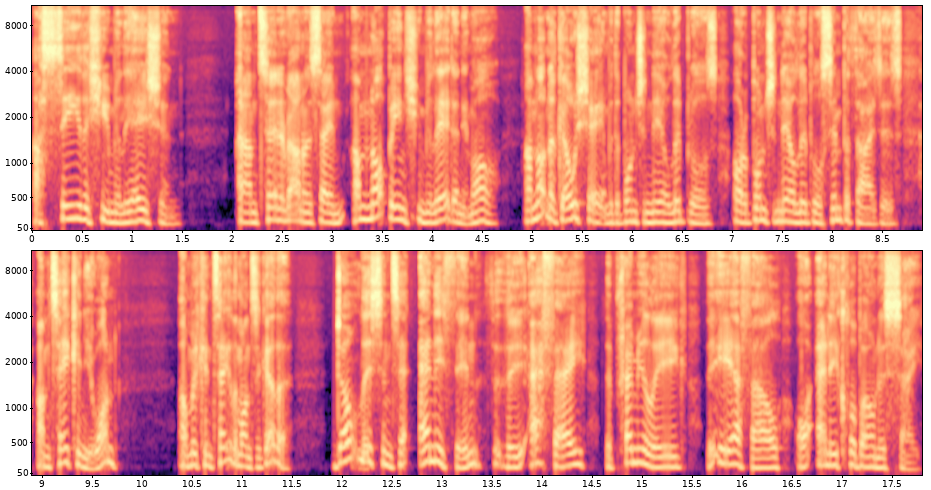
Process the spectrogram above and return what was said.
I see the humiliation, and I'm turning around and saying, I'm not being humiliated anymore. I'm not negotiating with a bunch of neoliberals or a bunch of neoliberal sympathisers. I'm taking you on, and we can take them on together. Don't listen to anything that the FA, the Premier League, the EFL, or any club owners say.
